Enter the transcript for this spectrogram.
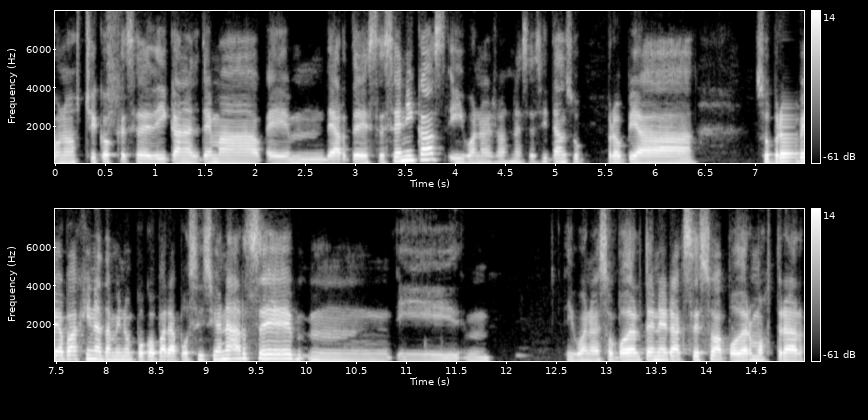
unos chicos que se dedican al tema em, de artes escénicas y bueno, ellos necesitan su propia, su propia página también un poco para posicionarse mm, mm, y, bueno, eso, poder tener acceso a poder mostrar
